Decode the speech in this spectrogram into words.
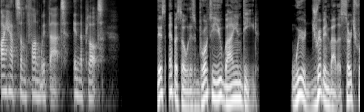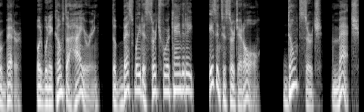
I had some fun with that in the plot. This episode is brought to you by Indeed. We're driven by the search for better, but when it comes to hiring, the best way to search for a candidate isn't to search at all. Don't search, match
